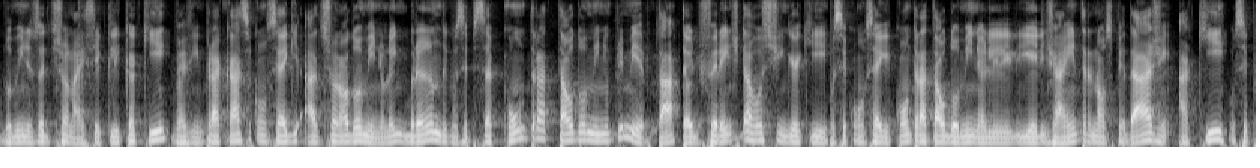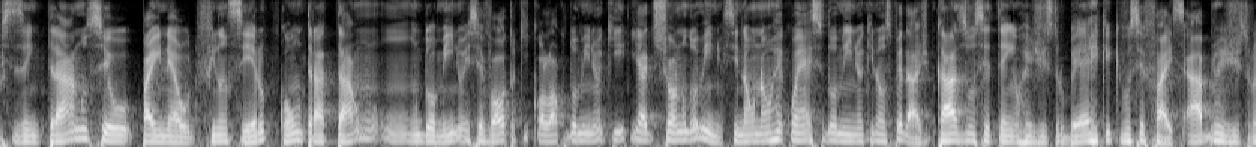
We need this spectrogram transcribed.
domínios adicionais. Você clica aqui, vai vir para cá, você consegue adicionar o domínio. Lembrando que você precisa contratar o domínio primeiro, tá? Então, diferente da Hostinger que você consegue contratar o domínio e ele já entra na hospedagem, aqui você precisa entrar no seu painel financeiro, contratar um, um, um domínio, aí você volta aqui, coloca o domínio aqui e adiciona o domínio, senão não reconhece o domínio aqui na hospedagem. Caso você tenha o registro BR, o que, que você faz? Abre o registro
